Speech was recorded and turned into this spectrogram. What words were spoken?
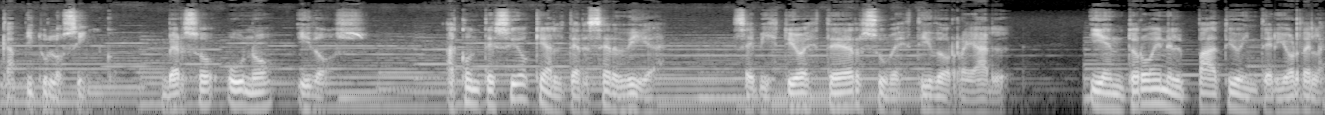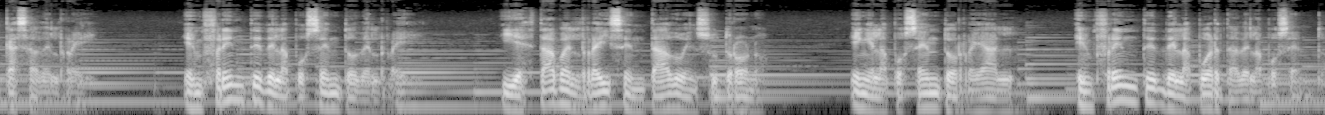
capítulo 5, verso 1 y 2. Aconteció que al tercer día se vistió Esther su vestido real y entró en el patio interior de la casa del rey, enfrente del aposento del rey. Y estaba el rey sentado en su trono, en el aposento real, enfrente de la puerta del aposento.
